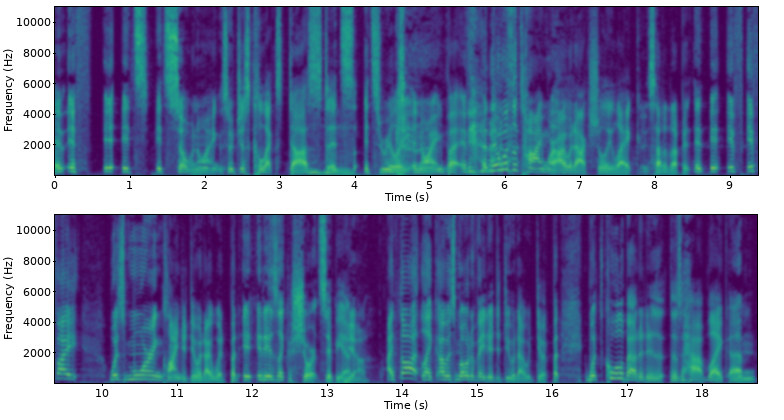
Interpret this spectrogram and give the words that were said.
If, if it, it's it's so annoying, so it just collects dust. It's it's really annoying. But if there was a time where I would actually like set it up, it, it, it, if if I was more inclined to do it, I would. But it, it is like a short Sybian. Yeah. I thought like I was motivated to do it, I would do it. But what's cool about it is it does have like um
